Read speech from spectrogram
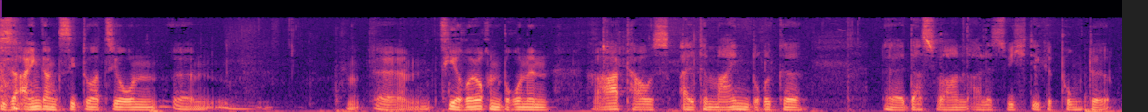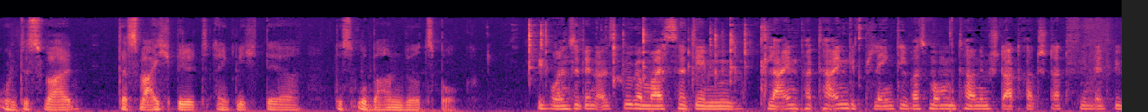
diese Eingangssituation, ähm, ähm, vier Röhrenbrunnen, Rathaus, Alte Mainbrücke, äh, das waren alles wichtige Punkte und es war das Weichbild eigentlich der, des urbanen Würzburg. Wie wollen Sie denn als Bürgermeister dem kleinen Parteiengeplänkel, was momentan im Stadtrat stattfindet, wie,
